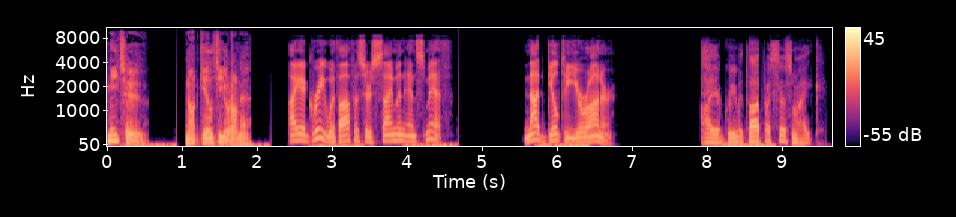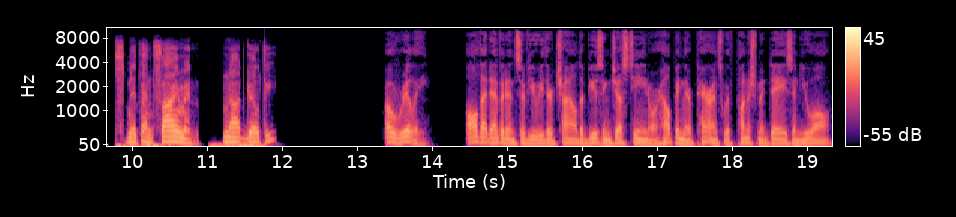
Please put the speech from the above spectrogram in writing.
Me too. Not guilty, Your Honor. I agree with Officers Simon and Smith. Not guilty, Your Honor. I agree with officers Mike, Smith and Simon. Not guilty. Oh really? All that evidence of you either child abusing Justine or helping their parents with punishment days and you all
